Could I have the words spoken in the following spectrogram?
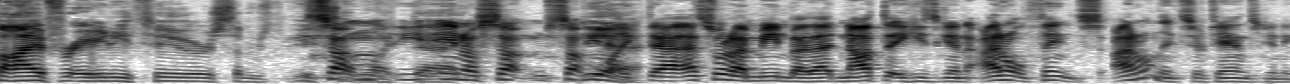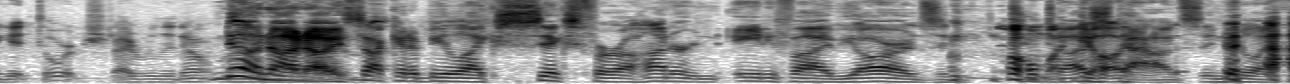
five for eighty-two or some something, Something, like that. you know, something, something Yeah. like that. That's what I mean by that. Not that he's gonna. I don't think. I don't think Surtain's gonna get torched. I really don't. No, I no, no. It's not going to be like six for 185 yards and two Oh my God. touchdowns, and you're like,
